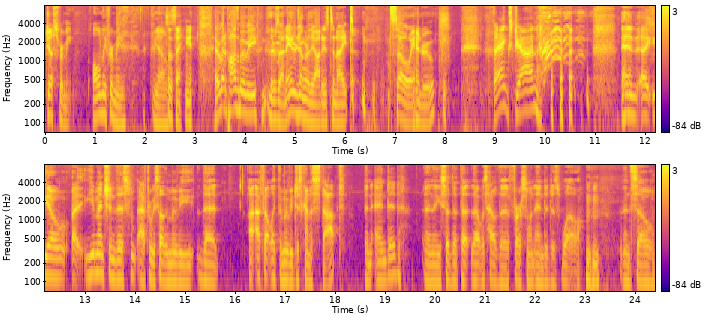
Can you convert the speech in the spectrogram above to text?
Just for me. Only for me. You know? So saying, everybody pause the movie. There's an Andrew Junger in the audience tonight. so Andrew, Thanks, John. and uh, you know, uh, you mentioned this after we saw the movie that I, I felt like the movie just kind of stopped and ended, and then you said that that, that was how the first one ended as well. Mm-hmm. And so,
